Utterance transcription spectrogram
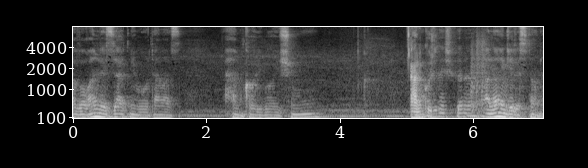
و واقعا لذت می بردم از همکاری با ایشون. الان کجا تشریف؟ الان انگلستانه.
